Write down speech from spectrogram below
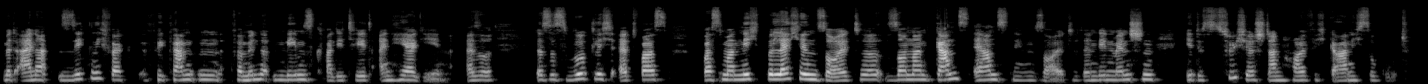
mit einer signifikanten verminderten Lebensqualität einhergehen. Also das ist wirklich etwas, was man nicht belächeln sollte, sondern ganz ernst nehmen sollte. Denn den Menschen geht es psychisch dann häufig gar nicht so gut.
